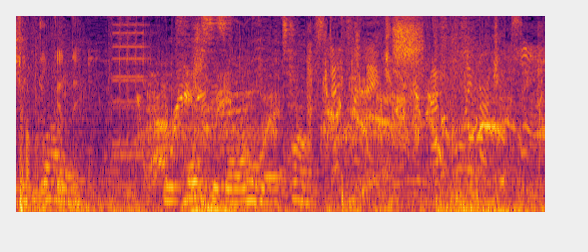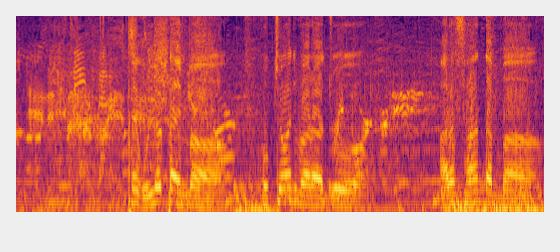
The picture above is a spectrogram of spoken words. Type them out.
잠 좀. 깼네. 팩 올렸다, 임마. 걱정하지 마라, 좀. 알아서 한다, 임마.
